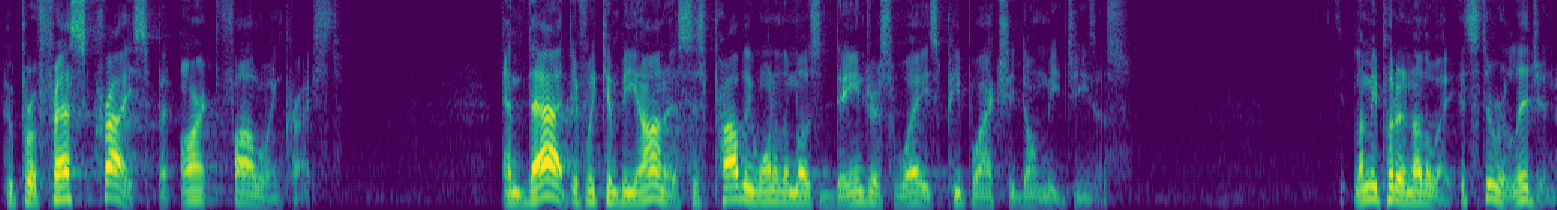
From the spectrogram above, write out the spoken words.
who profess Christ but aren't following Christ. And that, if we can be honest, is probably one of the most dangerous ways people actually don't meet Jesus. Let me put it another way it's through religion.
